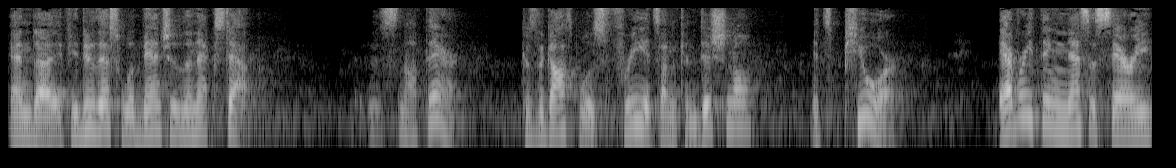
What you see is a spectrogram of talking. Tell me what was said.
and uh, if you do this, we'll advance you to the next step. It's not there because the gospel is free, it's unconditional, it's pure. Everything necessary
